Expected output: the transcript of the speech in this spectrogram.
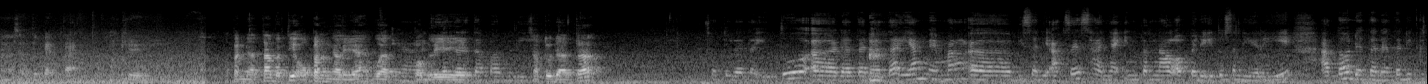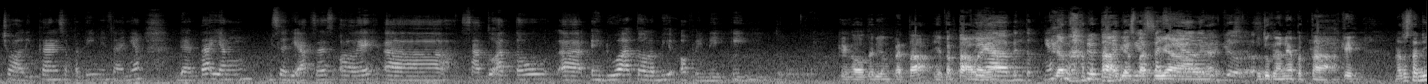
uh, satu peta. Oke. Okay. Open data berarti open kali ya buat ya, publik. Data publik. Satu data. Satu data itu uh, data-data uh, yang memang uh, bisa diakses hanya internal OPD itu sendiri atau data-data dikecualikan seperti misalnya data yang bisa diakses oleh uh, satu atau uh, eh dua atau lebih OPD kayak gitu. Kayak kalau tadi yang peta, ya peta lah ya. ya. bentuknya. Data peta, geospasial ya. Bentukannya peta. Oke. Nah terus tadi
